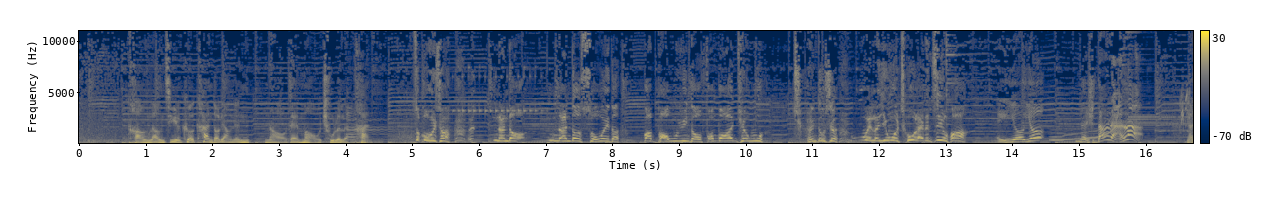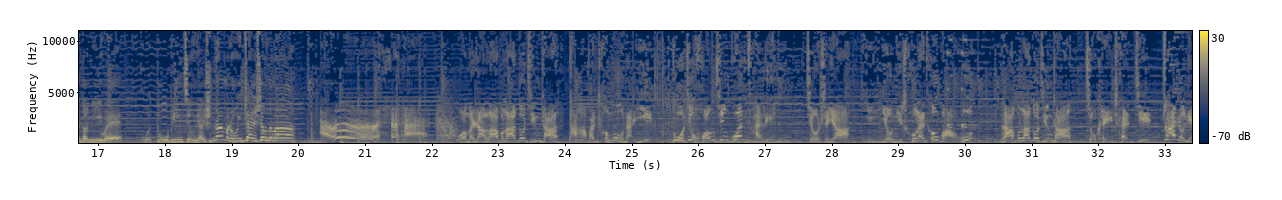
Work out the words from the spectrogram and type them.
螳螂杰克看到两人，脑袋冒出了冷汗。怎么回事？难道难道所谓的把宝物运到防爆安全屋，全都是为了引我出来的计划？哎呦呦，那是当然了。难道你以为我杜宾竟然是那么容易战胜的吗？啊！哈哈我们让拉布拉多警长打扮成木乃伊，躲进黄金棺材里，就是要引诱你出来偷宝物。拉布拉多警长就可以趁机抓住你。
